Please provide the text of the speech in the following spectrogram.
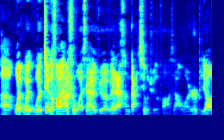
呃我我我这个方向是我现在觉得未来很感兴趣的方向，我是比较。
